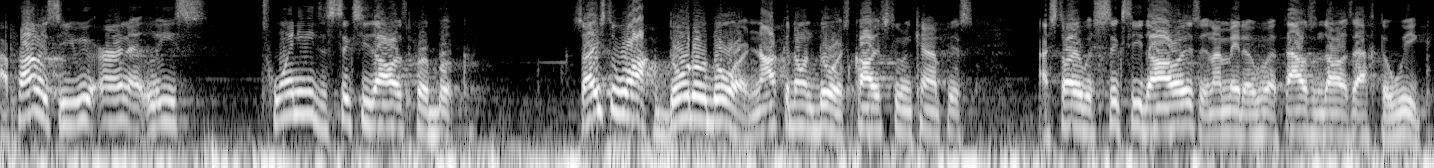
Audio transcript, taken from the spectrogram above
I promise you, you earn at least 20 to $60 per book. So I used to walk door to door, knocking on doors, college student campus. I started with $60 and I made over $1,000 after a week.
